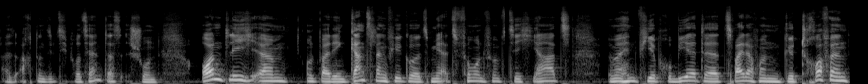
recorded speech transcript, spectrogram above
also 78 Prozent. Das ist schon ordentlich. Ähm, und bei den ganz langen Vielkurs mehr als 55 Yards. Immerhin vier probiert, äh, zwei davon getroffen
